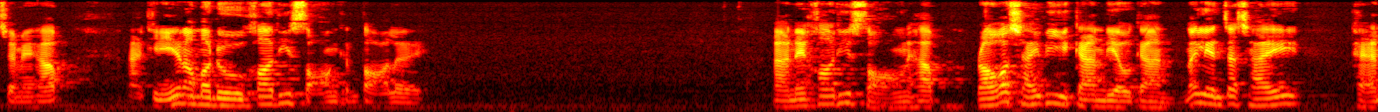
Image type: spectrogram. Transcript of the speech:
ใช่ไหมครับทีนี้เรามาดูข้อที่ 2 กันต่อเลยในข้อที่2นะครับ เราก็ใช้วิธีการเดียวกัน นักเรียนจะใช้แผน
